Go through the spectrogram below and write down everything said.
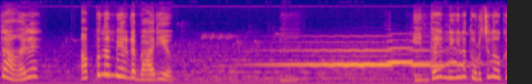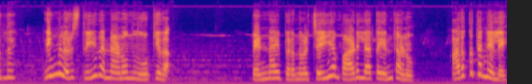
ഇതാര്? അപ്പു നമ്പിയാരുടെ ഭാര്യയോ. എന്താ എന്നിങ്ങനെ തുറച്ചു നോക്കുന്നേ? നിങ്ങൾ ഒരു സ്ത്രീ തന്നെയാണോ എന്ന് നോക്കിയതാ. പെണ്ണായി പിറന്നവൾ ചെയ്യാൻ പാടില്ലാത്ത എന്താണോ? അതൊക്കെ തന്നെയല്ലേ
